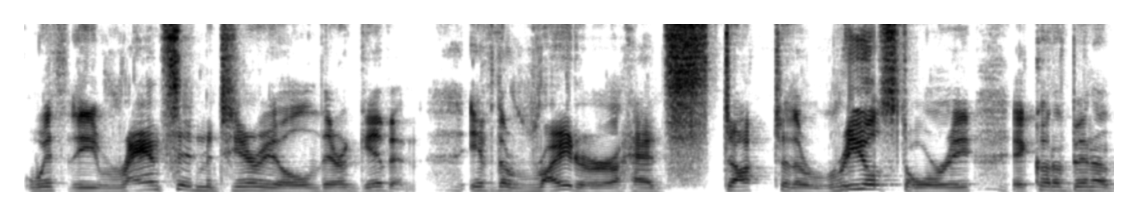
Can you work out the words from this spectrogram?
with the rancid material they're given. If the writer had stuck to the real story, it could have been a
